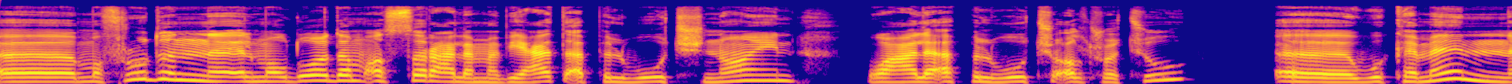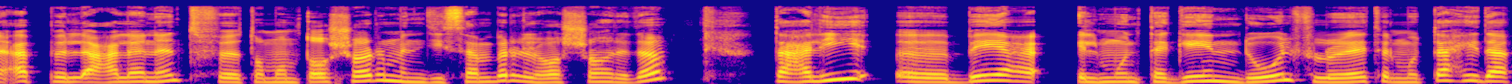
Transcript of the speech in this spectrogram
آه، مفروض إن الموضوع ده مأثر على مبيعات Apple Watch 9 وعلى Apple Watch Ultra 2 آه، وكمان ابل أعلنت في 18 من ديسمبر اللي هو الشهر ده تعليق آه، بيع المنتجين دول في الولايات المتحدة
